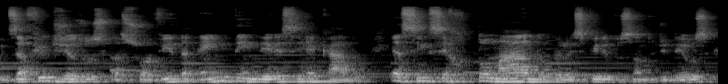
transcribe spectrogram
O desafio de Jesus para a sua vida é entender esse recado e assim ser tomado pelo Espírito Santo de Deus,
